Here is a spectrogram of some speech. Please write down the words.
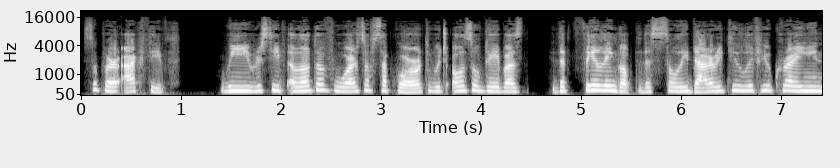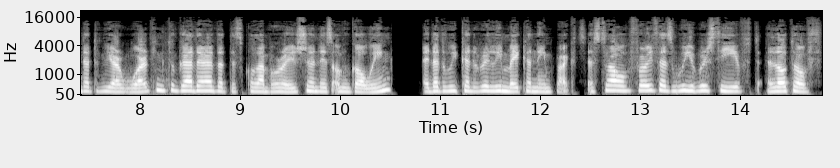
super active. We received a lot of words of support, which also gave us the feeling of the solidarity with Ukraine, that we are working together, that this collaboration is ongoing and that we can really make an impact. So for instance, we received a lot of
